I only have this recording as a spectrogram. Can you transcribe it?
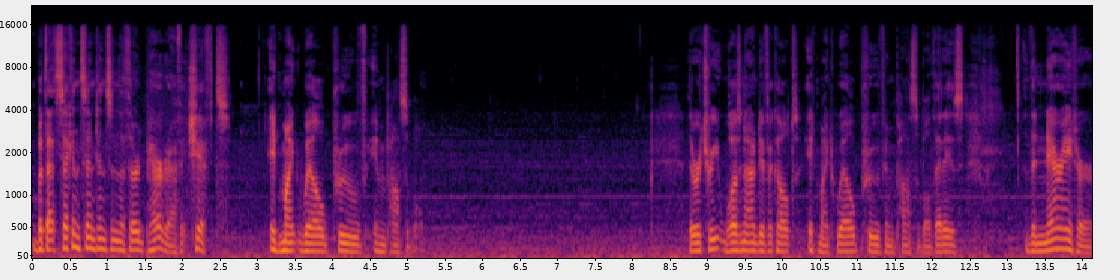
but that second sentence in the third paragraph it shifts. It might well prove impossible. The retreat was now difficult. It might well prove impossible. That is, the narrator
